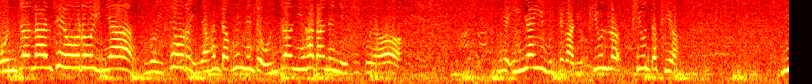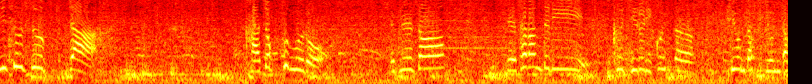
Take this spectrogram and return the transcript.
온전한 세월호 인양, 뭐 세월호 인양한다고 했는데 온전히 하라는 얘기고요. 그냥 인양이 문제가 아니고 비 온다, 비 온다, 비와. 미수습자, 가족품으로. 네, 그래서 이제 사람들이 그 뒤를 잇고 있어요. 비 온다, 비 온다.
